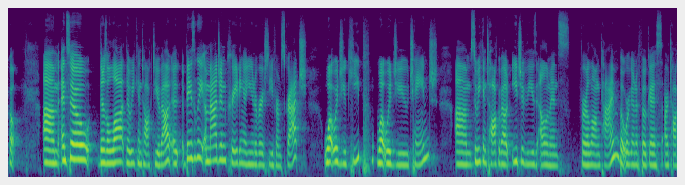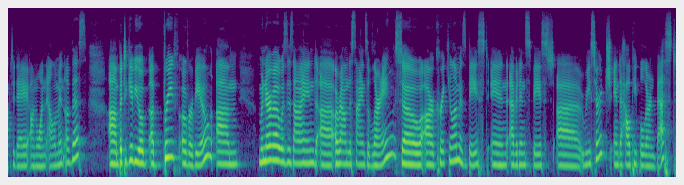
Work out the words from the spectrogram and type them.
Cool. Um, and so there's a lot that we can talk to you about. Uh, basically, imagine creating a university from scratch what would you keep? What would you change? Um, so we can talk about each of these elements for a long time, but we're going to focus our talk today on one element of this. Um, but to give you a, a brief overview, um, Minerva was designed uh, around the science of learning. So our curriculum is based in evidence-based uh, research into how people learn best.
